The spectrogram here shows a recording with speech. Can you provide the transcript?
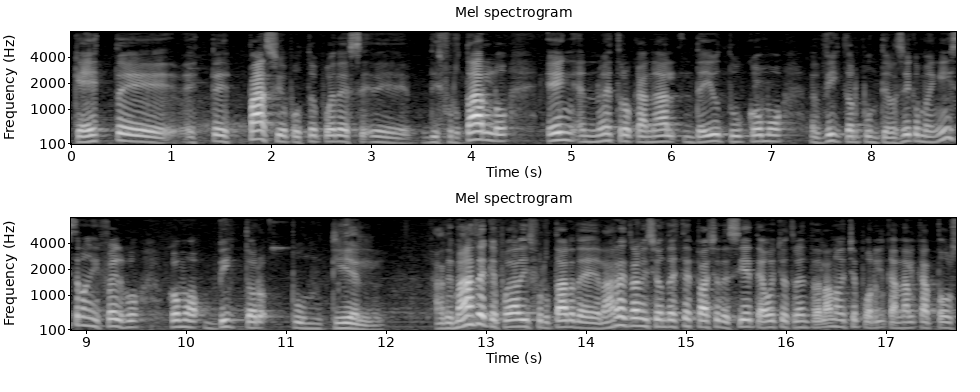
que este, este espacio pues usted puede eh, disfrutarlo en, en, nuestro canal de YouTube como Víctor Puntiel, así como en Instagram y Facebook como Víctor Puntiel. Además de que pueda disfrutar de la retransmisión de este espacio de 7 a 8.30 de la noche por el canal 14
